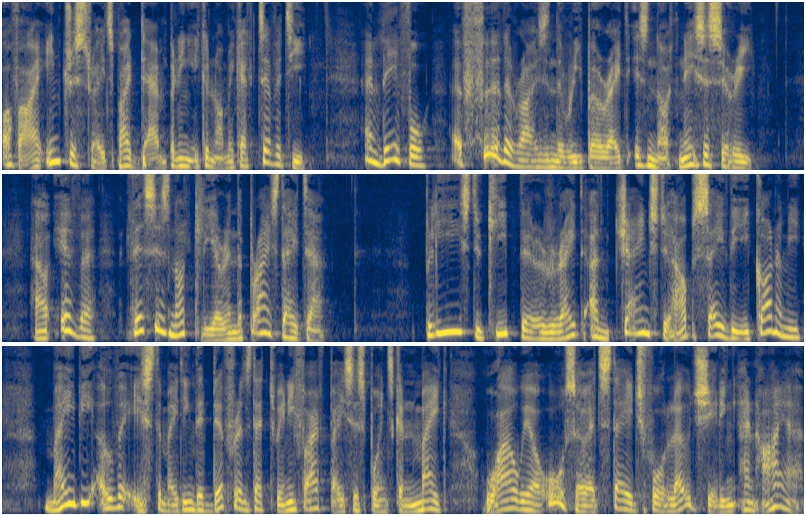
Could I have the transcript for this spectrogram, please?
of high interest rates by dampening economic activity, and therefore a further rise in the repo rate is not necessary. However, this is not clear in the price data. Pleas to keep the rate unchanged to help save the economy may be overestimating the difference that 25 basis points can make while we are also at stage 4 load shedding and higher.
